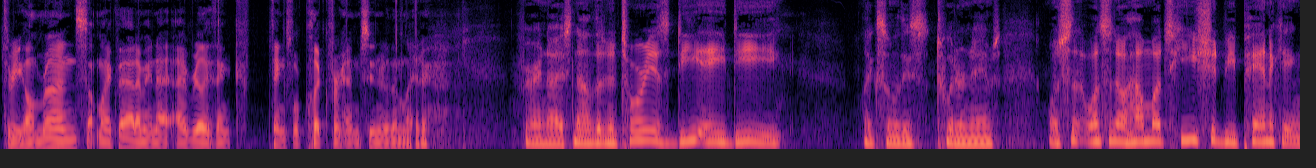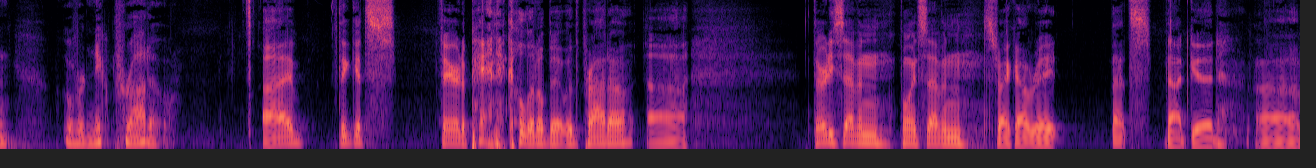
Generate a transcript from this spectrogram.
three home runs, something like that. I mean, I, I really think things will click for him sooner than later. Very nice. Now, the notorious DAD, like some of these Twitter names, wants to, wants to know how much he should be panicking over Nick Pratto. I think it's fair to panic a little bit with Pratto. Uh, 37.7 strikeout rate. That's not good, uh,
